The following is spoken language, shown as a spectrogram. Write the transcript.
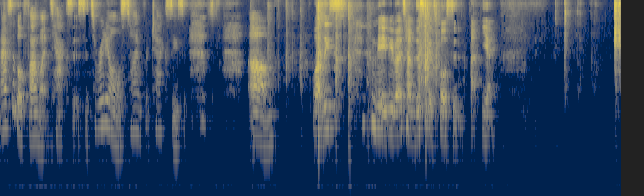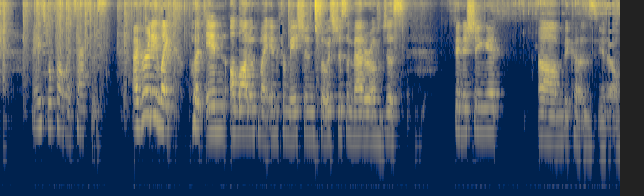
I have to go file my taxes. It's already almost time for tax season. Um, well, at least maybe by the time this gets posted, uh, yeah. I need to go file my taxes. I've already like put in a lot of my information, so it's just a matter of just finishing it um, because, you know,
